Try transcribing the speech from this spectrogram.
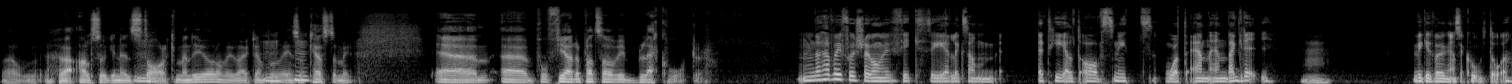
när de halshugger Ned Stark, men det gör de ju verkligen på Reigns of Castamere. Ehm, eh, på fjärde plats har vi Blackwater. Mm, Det här var ju första gången vi fick se liksom ett helt avsnitt åt en enda grej. Vilket var ju ganska coolt då.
